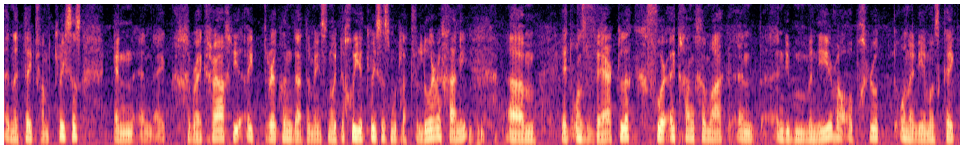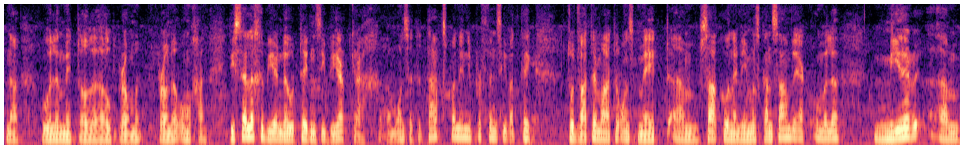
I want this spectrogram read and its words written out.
in 'n tyd van krisis en en ek gebruik graag die uitdrukking dat 'n mens nooit 'n goeie krisis moet laat verlore gaan nie. Um, het ons werklik vooruitgang gemaak in in die manier waarop groot ondernemings kyk na hoe met hulle hulpbronne omgaan. Dieselfde gebeur nou tydens die beerdkrag. Um, ons het 'n taakspan in die provinsie wat kyk tot watter mate ons met ehm um, sakeondernemings kan saamwerk om hulle meer ehm um,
